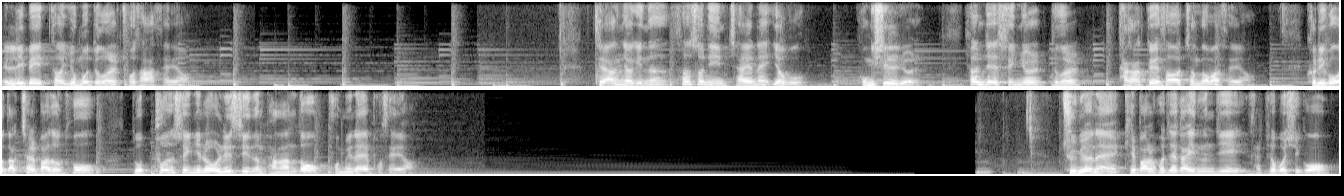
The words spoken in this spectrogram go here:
엘리베이터 유무 등을 조사하세요. 대항력 있는 선순위 임차인의 여부, 공실률, 현재 수익률 등을 다각도에서 점검하세요. 그리고 낙찰받은 후 높은 수익률을 올릴 수 있는 방안도 고민해 보세요. 주변에 개발 호재가 있는지 살펴보시고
